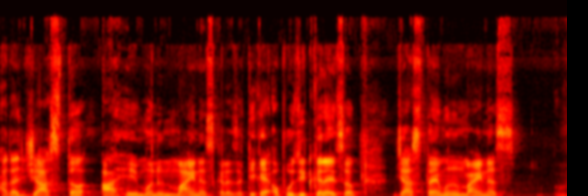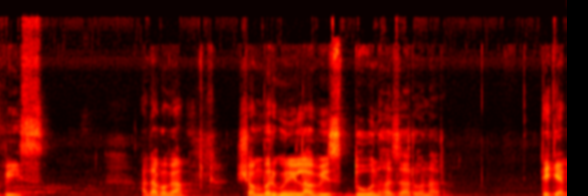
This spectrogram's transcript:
आता जास्त आहे म्हणून मायनस करायचं ठीक आहे? अपोजिट करायचं. जास्त आहे म्हणून मायनस वीस. आता बघा शंभर गुणिला वीस दोन हजार होणार. ठीक आहे?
